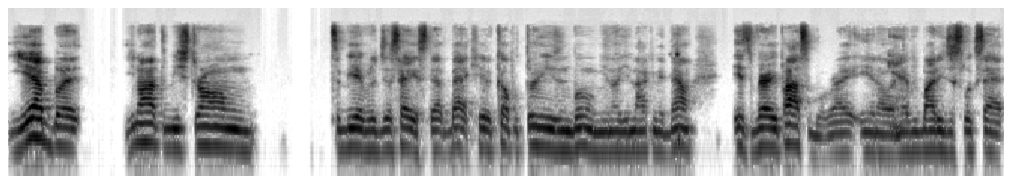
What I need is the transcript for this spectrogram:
yeah, but you don't have to be strong to be able to just hey step back, hit a couple threes, and boom, you know you're knocking it down. It's very possible, right? You know, and everybody just looks at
